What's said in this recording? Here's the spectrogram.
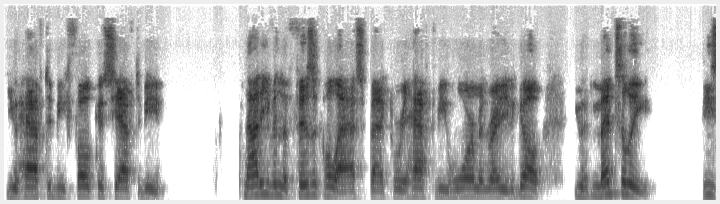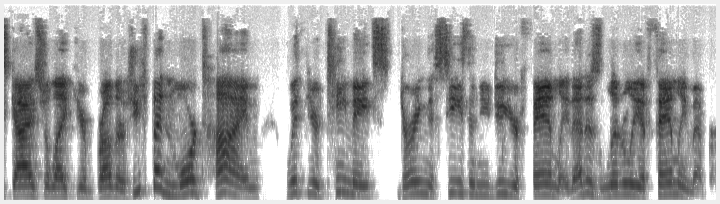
You have to be focused. You have to be not even the physical aspect where you have to be warm and ready to go. You mentally, these guys are like your brothers. You spend more time with your teammates during the season than you do your family. That is literally a family member.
